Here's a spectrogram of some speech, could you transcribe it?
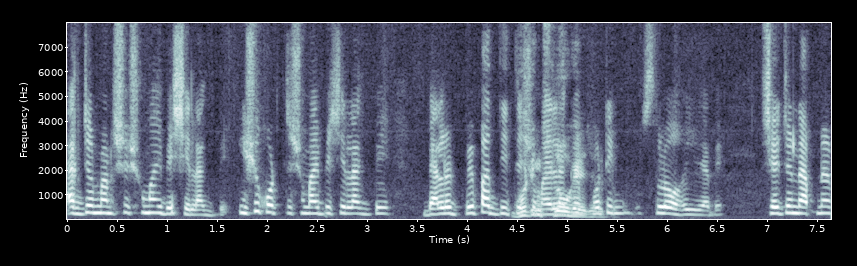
একজন মানুষের সময় বেশি লাগবে। ইস্যু করতে সময় বেশি লাগবে। ব্যালট পেপার দিতে সময় লাগবে। ভোটিং স্লো হয়ে যাবে। সেই জন্য আপনার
